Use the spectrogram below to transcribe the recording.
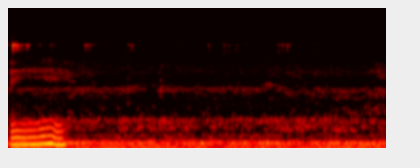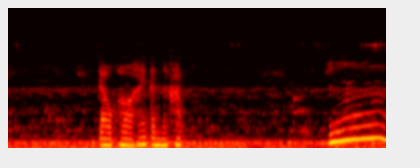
เอะเกาคอให้กันนะครับ อืม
